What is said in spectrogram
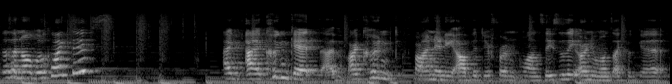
Does it not look like this? I, I couldn't get, um, I couldn't find any other different ones. These are the only ones I could get.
